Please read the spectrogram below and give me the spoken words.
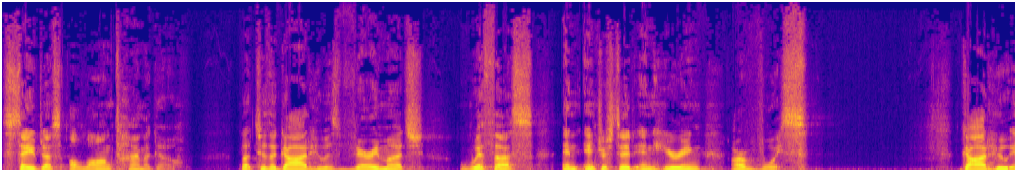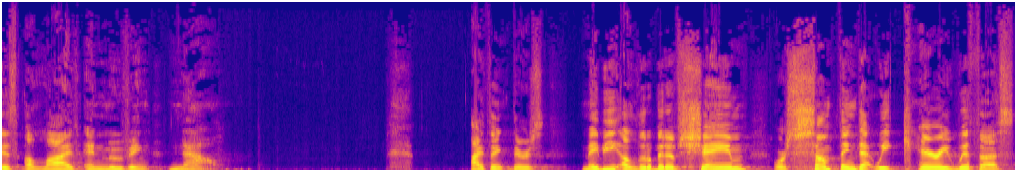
saved us a long time ago, but to the God who is very much with us and interested in hearing our voice. God who is alive and moving now. I think there's maybe a little bit of shame or something that we carry with us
